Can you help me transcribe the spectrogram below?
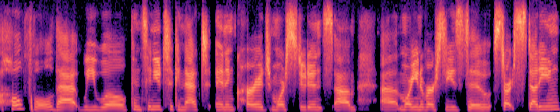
hopeful that we will continue to connect and encourage more students, um, uh, more universities to start studying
